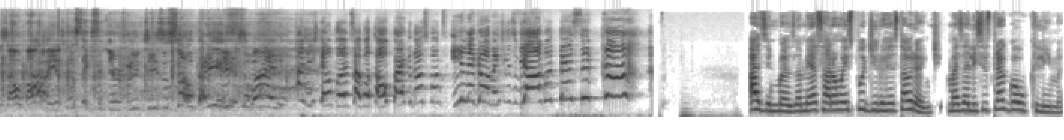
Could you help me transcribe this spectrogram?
Mais alto, alto mesmo. Eu sei que você tem orgulho disso, solta isso, isso vai! A gente tem um plano de sabotar o Parque das Fontes ilegalmente e desviar a água até secar! As irmãs ameaçaram a explodir o restaurante, mas Alice estragou o clima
